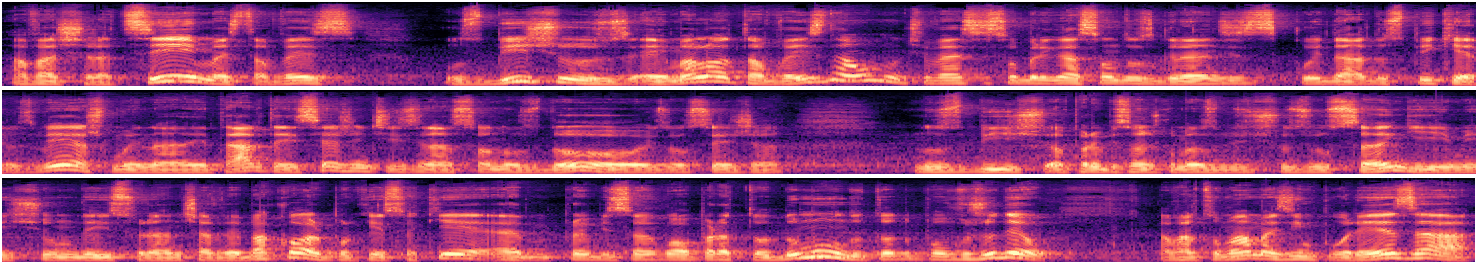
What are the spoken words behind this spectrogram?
A Vashratzi, mas talvez os bichos, em Maló, talvez não, não tivesse essa obrigação dos grandes cuidar dos pequenos. Veio a Shmoinandá, e se a gente ensinar só nos dois, ou seja, nos bichos, a proibição de comer os bichos e o sangue, e Mishum Dei Suran Shavebakol, porque isso aqui é proibição igual para todo mundo, todo o povo judeu. A Valtumá, mas impureza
